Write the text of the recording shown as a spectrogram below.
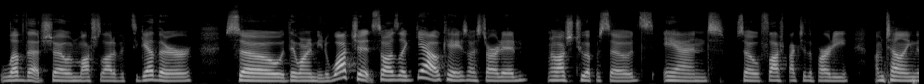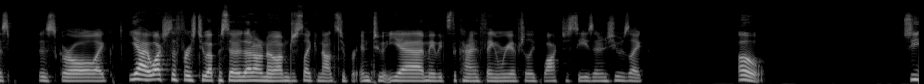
love that show and watched a lot of it together. So they wanted me to watch it. So I was like, yeah, okay. So I started. I watched two episodes. And so, flashback to the party, I'm telling this this girl like, yeah, I watched the first two episodes. I don't know. I'm just like not super into it. Yeah, maybe it's the kind of thing where you have to like watch a season. And she was like, oh, so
